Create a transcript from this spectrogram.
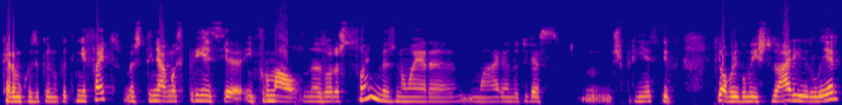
que era uma coisa que eu nunca tinha feito, mas tinha alguma experiência informal nas horas de sonho, mas não era uma área onde eu tivesse hum, experiência, tive, que obrigou-me a estudar e a ler,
